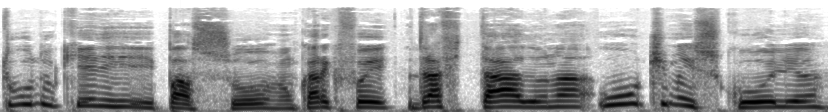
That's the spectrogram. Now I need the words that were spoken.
tudo que ele passou. É um cara que foi draftado na última escolha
